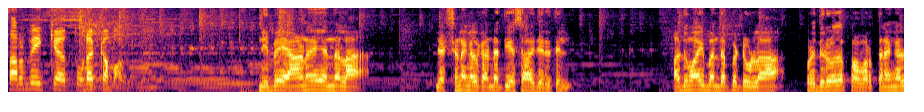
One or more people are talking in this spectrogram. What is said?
സർവേക്ക് തുടക്കമാകും. നിബയാണ് എന്നുള്ള ലക്ഷണങ്ങൾ കണ്ടെത്തിയ സാഹചര്യത്തിൽ അതുമായി ബന്ധപ്പെട്ടുള്ള പ്രതിരോധ പ്രവർത്തനങ്ങൾ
